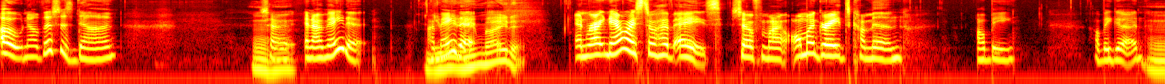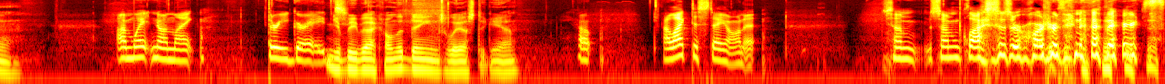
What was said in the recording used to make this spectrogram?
Oh, now this is done. Mhm. So, and I made it. I you, made it. You made it. And right now I still have A's. So if my all my grades come in, I'll be I'll be good. Mm. I'm waiting on like three grades. You'll be back on the dean's list again. I like to stay on it. Some some classes are harder than others.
